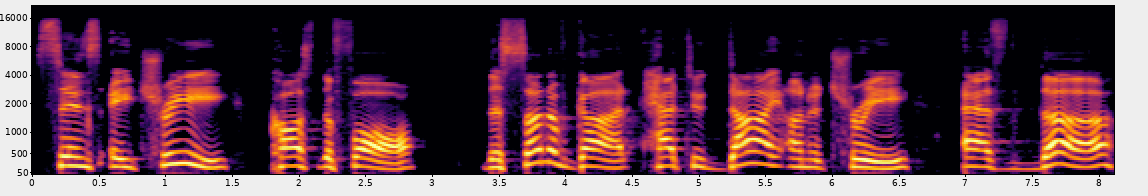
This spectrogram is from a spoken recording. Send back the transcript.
since a tree caused the fall, the Son of God had to die on a tree as the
